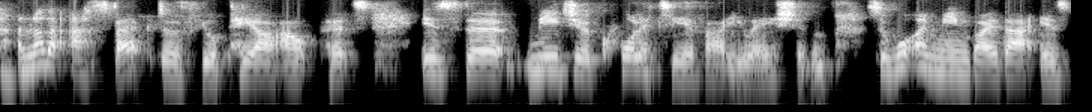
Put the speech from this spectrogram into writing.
Mm. Another aspect of your PR outputs is the media quality evaluation. So, what I mean by that is,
